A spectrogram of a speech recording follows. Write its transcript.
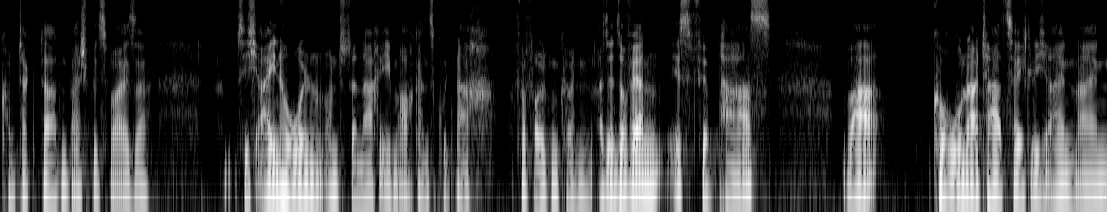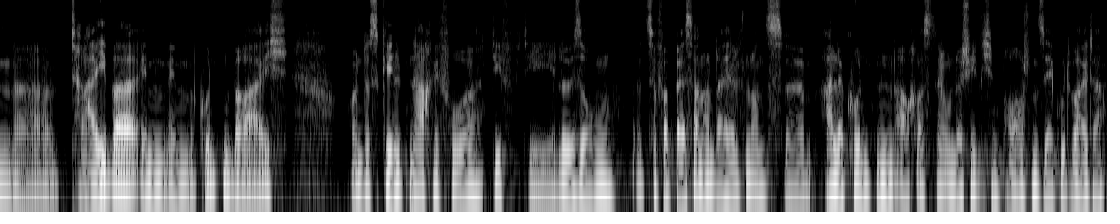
Kontaktdaten beispielsweise äh, sich einholen und danach eben auch ganz gut nachverfolgen können. Also insofern ist für PAS war Corona tatsächlich ein, ein äh, Treiber im, im Kundenbereich. Und es gilt nach wie vor, die, die Lösung äh, zu verbessern. Und da helfen uns äh, alle Kunden, auch aus den unterschiedlichen Branchen, sehr gut weiter.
